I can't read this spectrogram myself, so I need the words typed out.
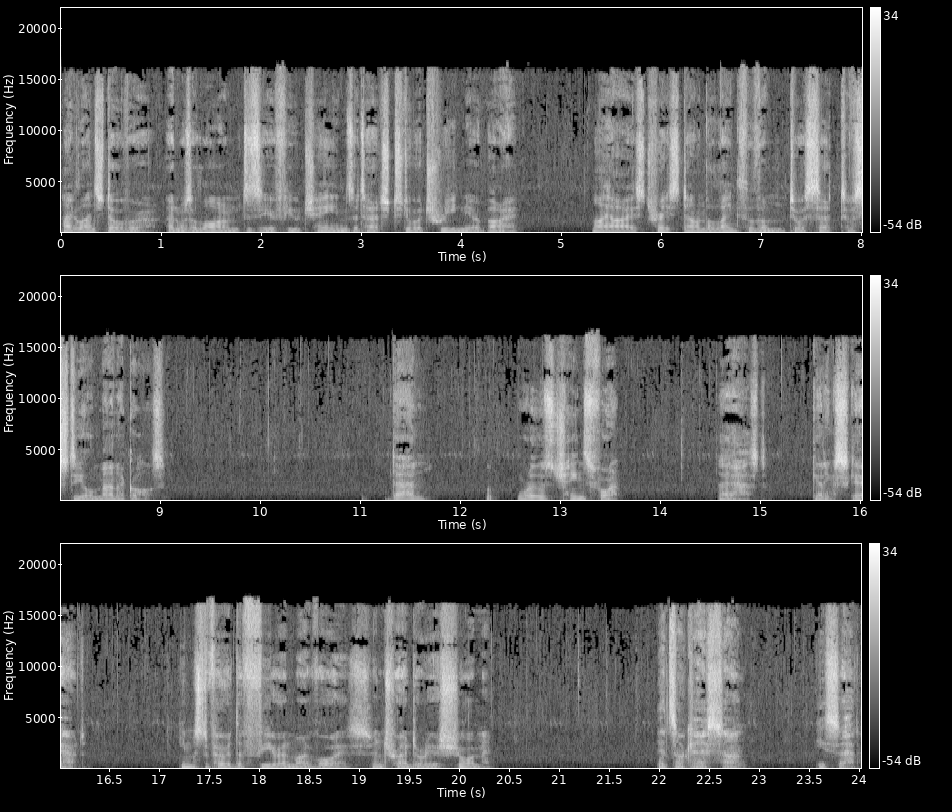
I glanced over and was alarmed to see a few chains attached to a tree nearby. My eyes traced down the length of them to a set of steel manacles. Dad, what are those chains for? I asked, getting scared. He must have heard the fear in my voice and tried to reassure me. It's okay, son, he said,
